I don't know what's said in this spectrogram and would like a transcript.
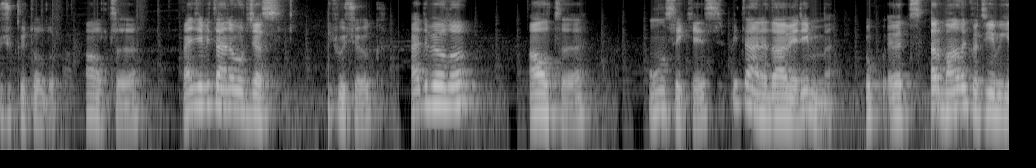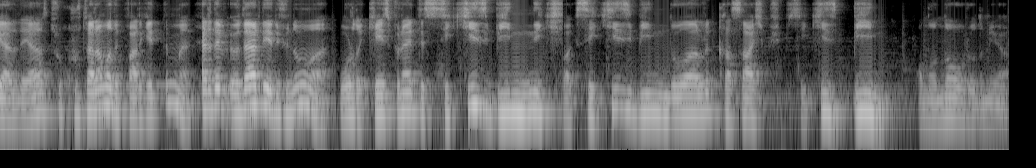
3.5 kötü oldu. 6. Bence bir tane vuracağız. 3.5. Hadi be oğlum. 6. 18. Bir tane daha vereyim mi? Yok evet. Bana da kötü gibi geldi ya. Kurtaramadık fark ettin mi? Nerede öder diye düşündüm ama. Bu arada Case Planet'te 8000'lik. Bak 8000 dolarlık kasa açmış. 8000. Ona ne uğradın ya?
